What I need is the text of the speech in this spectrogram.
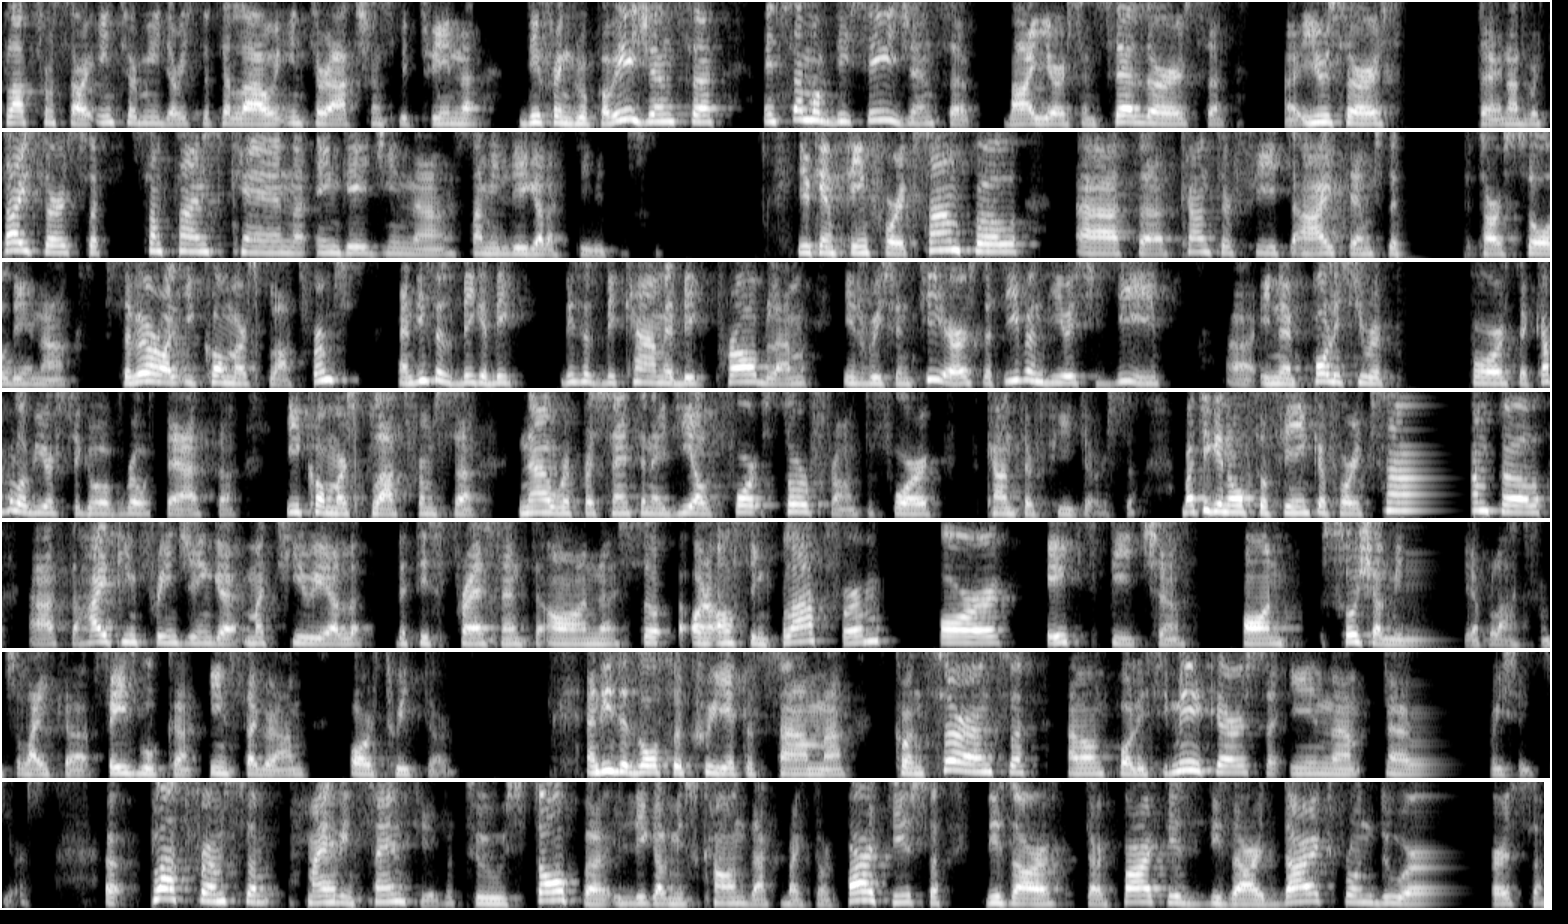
platforms are intermediaries that allow interactions between different group of agents. and some of these agents, buyers and sellers, users, and advertisers sometimes can engage in uh, some illegal activities. You can think, for example, at uh, counterfeit items that are sold in uh, several e-commerce platforms. And this has, big, a big, this has become a big problem in recent years that even the OECD uh, in a policy report a couple of years ago wrote that uh, e-commerce platforms uh, now represent an ideal for storefront for counterfeiters. But you can also think, for example, at the IP infringing material that is present on, so, on hosting platform or hate speech on social media platforms like uh, Facebook, uh, Instagram, or Twitter. And this has also created some uh, concerns among policymakers in um, uh, recent years. Uh, platforms um, might have incentive to stop uh, illegal misconduct by third parties. These are third parties, these are direct wrongdoers,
